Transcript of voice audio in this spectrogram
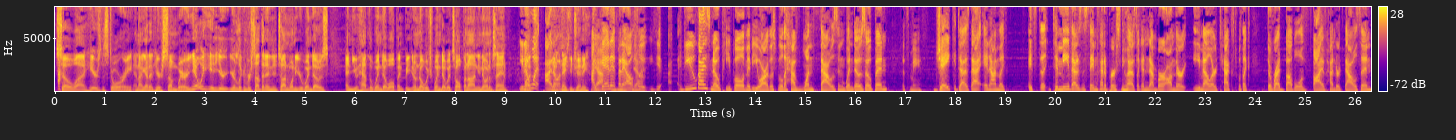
So uh, here's the story, and I got it here somewhere. You know, you- you're, you're looking for something, and it's on one of your windows, and you have the window open, but you don't know which window it's open on. You know what I'm saying? You know what? I yeah, don't Thank you, Jenny. I Yeah. get it, but I Mhm. also do you guys know people? Maybe you are those people that have one thousand windows open. It's me. Jake does that, and I'm like, it's the, to me that is the same kind of person who has like a number on their email or text with like the red bubble of five hundred thousand.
